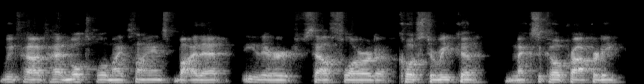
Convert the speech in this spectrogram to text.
we've have had multiple of my clients buy that either South Florida, Costa Rica, Mexico property.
